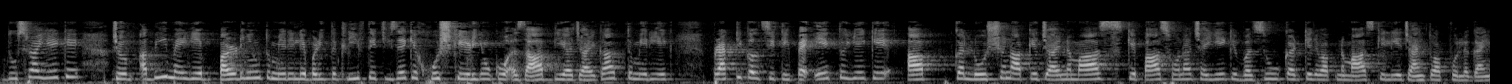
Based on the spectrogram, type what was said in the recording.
دوسرا یہ کہ جو ابھی میں یہ پڑھ رہی ہوں تو میرے لیے بڑی تکلیف دہ چیز ہے کہ خوش کیڑیوں کو عذاب دیا جائے گا۔ تو میری ایک پریکٹیکل سی ٹپ ہے ایک تو یہ کہ آپ کا لوشن آپ کے جائے نماز کے پاس ہونا چاہیے کہ وضو کر کے جب آپ نماز کے لیے جائیں تو آپ وہ لگائیں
